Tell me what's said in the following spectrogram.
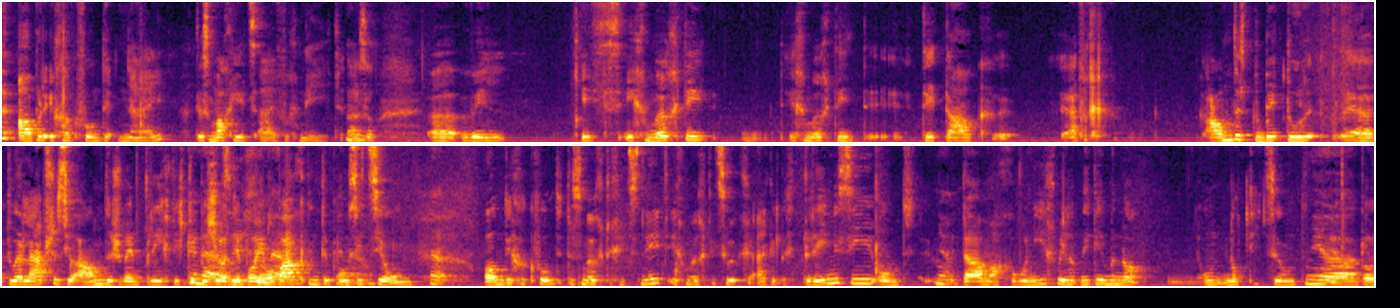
aber ich habe gefunden, nein, das mache ich jetzt einfach nicht. Mhm. Also, äh, weil ich, ich möchte, ich möchte den Tag äh, einfach anders, du, du, äh, du erlebst es ja anders, wenn du berichtest. Du Genau, bist ja in der genau. beobachtenden Genau. Position. Ja. Und ich habe gefunden, das möchte ich jetzt nicht. Ich möchte jetzt wirklich eigentlich drinnen sein und Ja. da machen, wo ich will und nicht immer noch und Notizen und Ja, genau,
